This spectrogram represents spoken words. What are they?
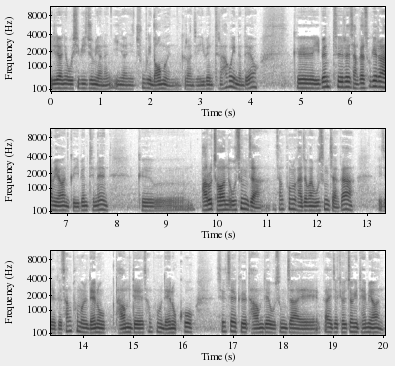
1년이 52주면은 2년이 충분히 넘은 그런 이제 이벤트를 하고 있는데요. 그 이벤트를 잠깐 소개를 하면 그 이벤트는 그 바로 전 우승자 상품을 가져간 우승자가 이제 그 상품을 내놓 다음 대 상품을 내놓고 실제 그 다음 대 우승자가 이제 결정이 되면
